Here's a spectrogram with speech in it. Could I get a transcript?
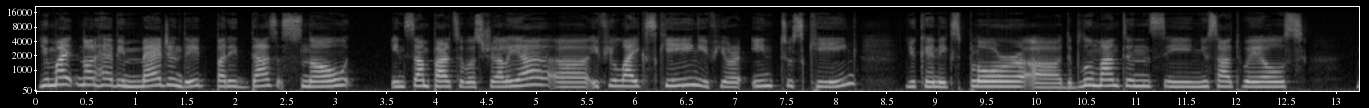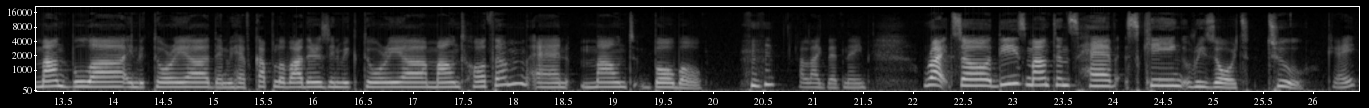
You might not have imagined it, but it does snow in some parts of Australia. Uh, if you like skiing, if you're into skiing, you can explore uh, the Blue Mountains in New South Wales, Mount Buller in Victoria, then we have a couple of others in Victoria, Mount Hotham and Mount Baw Baw. I like that name. Right, so these mountains have skiing resorts too, okay?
